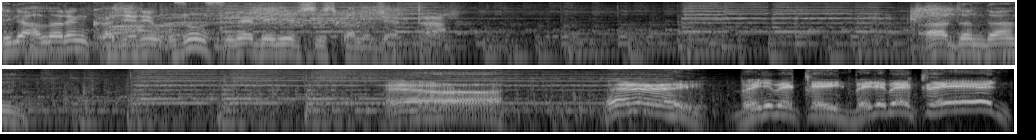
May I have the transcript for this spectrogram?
Silahların kaderi uzun süre belirsiz kalacaktır. Ardından Hey, beni bekleyin, beni bekleyin.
